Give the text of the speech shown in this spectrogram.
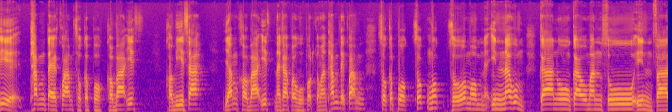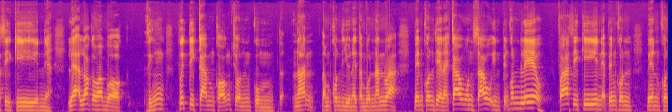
ที่ทำแต่ความสกปรกคอบาอิสคอบีซาย้ำคอบาอิสนะครับพหูพจน์ของมันทำแต่ความสกปรกซกมก โสมมเนี่ยอินนะฮุม กาโนเกามันซูอินฟาซิกีนเนี่ยและอัลเลอฮ์ก็มาบอก ถึงพฤติกรรมของชนกลุ่มนั้นตำคนที่อยู่ในตำบลนนั้นว่า เป็นคนที่อะไรก้าวมุนเซาอินเป็นคนเลวฟาซิกีเนี่ยเป็นคนเป็นคน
